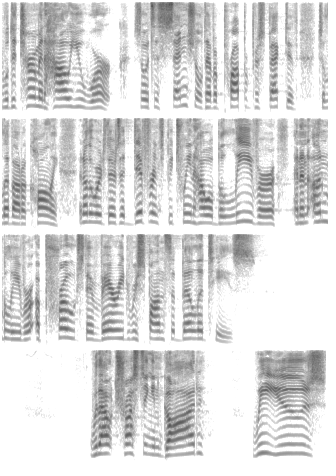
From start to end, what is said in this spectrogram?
will determine how you work. So it's essential to have a proper perspective to live out a calling. In other words, there's a difference between how a believer and an unbeliever approach their varied responsibilities. Without trusting in God, we use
